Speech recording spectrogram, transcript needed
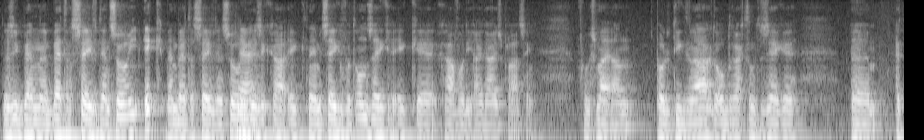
Dus ik ben better safe than sorry. Ik ben better safe than sorry, Ja. dus ik, ga, ik neem het zeker voor het onzekere. Ik ga voor die uithuisplaatsing. Volgens mij aan Politiek Den Haag de opdracht om te zeggen, ehm, het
